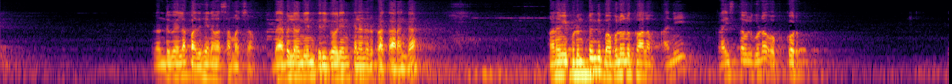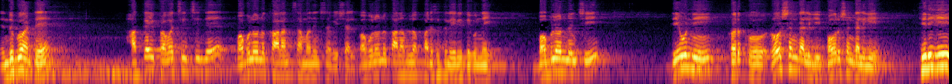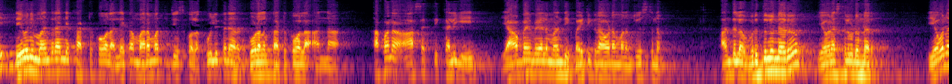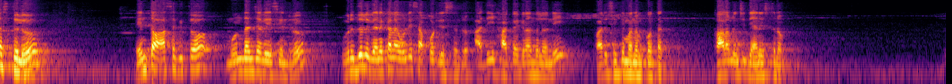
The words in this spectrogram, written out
రెండు వేల పదిహేనవ సంవత్సరం. బాబిలోనియన్ గ్రిగోరియన్ క్యాలెండర్ ప్రకారంగా మనం ఇప్పుడు ఉంటుంది బబులోను కాలం అని క్రైస్తవులు కూడా ఒప్పుకోరు. ఎందుకు అంటే హక్కై ప్రవచించిందే బబులోను కాలానికి సంబంధించిన విషయాలు. బబులోను కాలంలో పరిస్థితులు ఏ రీతిగా ఉన్నాయి? బబులోన్ నుంచి దేవుని కొరకు రోషం కలిగి పౌరుషం కలిగి తిరిగి దేవుని మందిరాన్ని కట్టుకోవాలా? లేక మరమ్మత్తు చేసుకోవాలా? కూలిపోయిన గోడలను కట్టుకోవాలా అన్న తపన ఆసక్తి కలిగి యాభై వేల మంది బయటికి రావడం మనం చూస్తున్నాం. అందులో వృద్ధులున్నారు యవనస్తులు కూడా ఉన్నారు. యవనస్తులు ఎంతో ఆసక్తితో ముందంజ వేసిండ్రు వృద్ధులు వెనకాల ఉండి సపోర్ట్ చేస్తుండ్రు. అది హగ్గ గ్రంథంలోని పరిస్థితి మనం కొంత కాలం నుంచి ధ్యానిస్తున్నాం.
